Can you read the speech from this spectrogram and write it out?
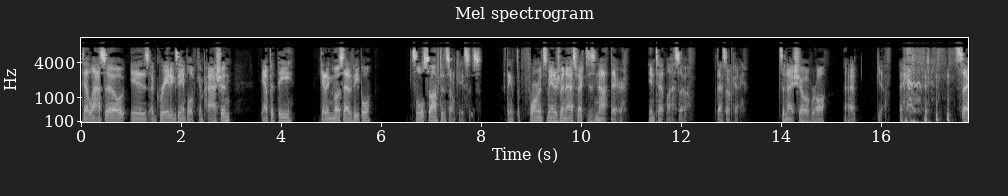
Ted Lasso is a great example of compassion, empathy, getting the most out of people. It's a little soft in some cases. I think the performance management aspect is not there in Ted Lasso. That's okay. It's a nice show overall. Uh, yeah. so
